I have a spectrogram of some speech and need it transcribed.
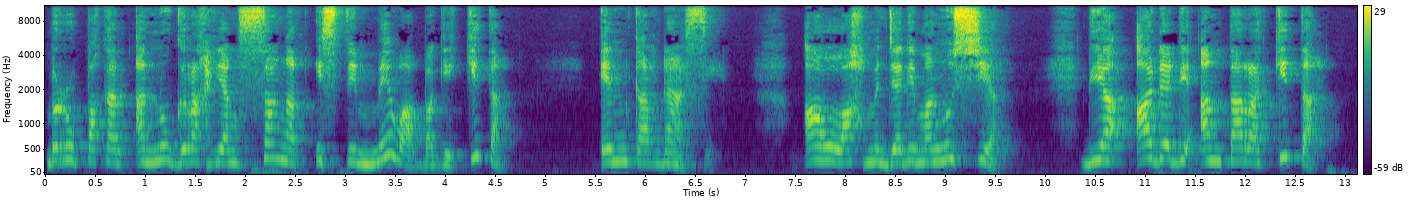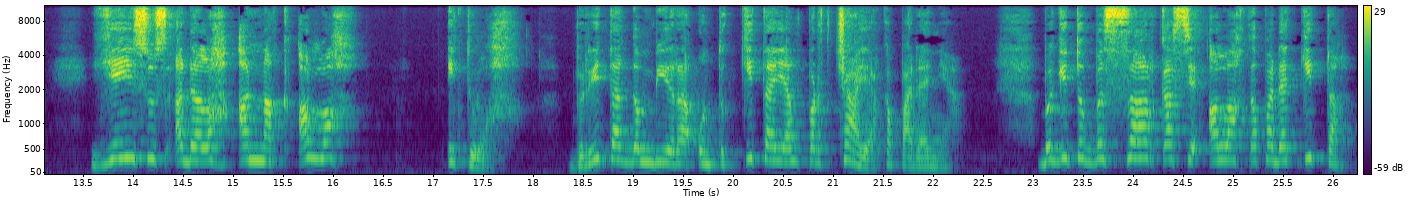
merupakan anugerah yang sangat istimewa bagi kita. Inkarnasi. Allah menjadi manusia. Dia ada di antara kita Yesus adalah anak Allah. Itulah berita gembira untuk kita yang percaya kepadanya. Begitu besar kasih Allah kepada kita,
